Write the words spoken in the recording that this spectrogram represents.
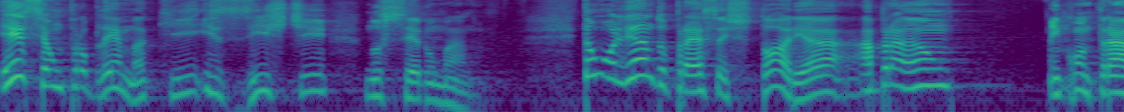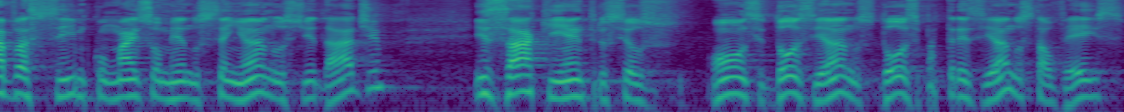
Esse é um problema que existe no ser humano. Então, olhando para essa história, Abraão encontrava-se com mais ou menos 100 anos de idade, Isaac entre os seus 11, 12 anos, 12 para 13 anos talvez,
